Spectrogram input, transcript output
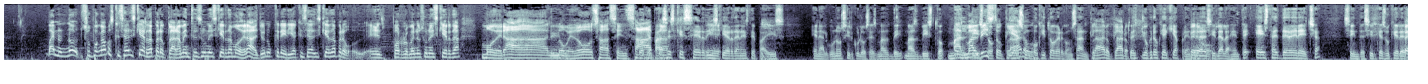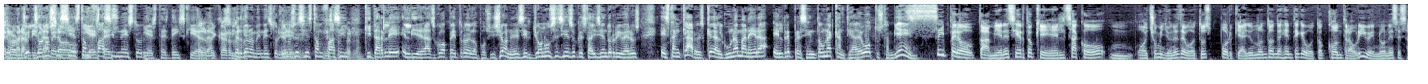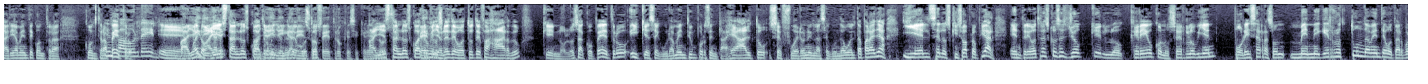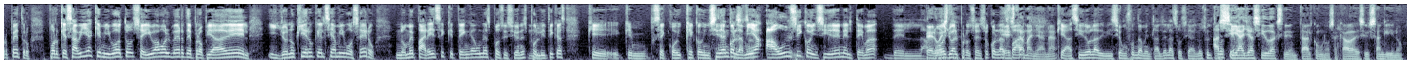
Bueno, no, supongamos que sea de izquierda, pero claramente es una izquierda moderada. Yo no creería que sea de izquierda, pero es por lo menos una izquierda moderada, novedosa, sensata. Lo que pasa es que ser de Eh, izquierda en este país, en algunos círculos es más, vi- más visto, mal, mal visto, visto, y es claro. un poquito vergonzante. Claro, claro. Entonces yo creo que hay que aprender Pero- a decirle a la gente, esta es de derecha, sin decir que eso quiere decir Pero para yo- yo no sé si es tan fácil, es- Néstor. Y esta es de izquierda. Pero, Ricardo, Perdóname, Néstor, yo no sé si es tan Néstor, fácil perdón. quitarle el liderazgo a Petro de la oposición. Es decir, yo no sé si eso que está diciendo Riveros es tan claro. Es que de alguna manera él representa una cantidad de votos también. Sí, pero también es cierto que él sacó 8 millones de votos porque hay un montón de gente que votó contra Uribe, no necesariamente contra, contra En Petro. favor de él. Eh, bueno, ahí están los 4 vaya y millones de votos. Petro, que se ahí los- están los 4 Petro se- millones de votos de Fajardo que no lo sacó Petro y que seguramente un porcentaje alto se fueron en la segunda vuelta para allá. Y él se los quiso apropiar. Entre otras cosas, yo que lo creo conocerlo bien, por esa razón me negué rotundamente a votar por Petro, porque sabía que mi voto se iba a volver de propiedad de él y yo no quiero que él sea mi vocero. No me parece que tenga unas posiciones Mm. políticas que, que, se que coincidan con la mía, aun si coincide en el tema del Pero apoyo esta- al proceso con las esta FARC, mañana- que ha sido la división fundamental de la sociedad en los últimos así tiempos. haya sido accidental, como nos acaba de decir Sanguino,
